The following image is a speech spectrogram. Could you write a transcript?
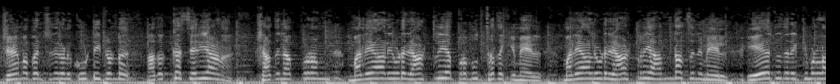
ക്ഷേമ പെൻഷനുകൾ കൂട്ടിയിട്ടുണ്ട്. അതൊക്കെ ശരിയാണ്. പക്ഷെ അതിനപ്പുറം മലയാളിയുടെ രാഷ്ട്രീയ പ്രബുദ്ധതയ്ക്ക് മേൽ മലയാളിയുടെ രാഷ്ട്രീയ അന്തസ്സിന് മേൽ ഏത് നിലയ്ക്കുമുള്ള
